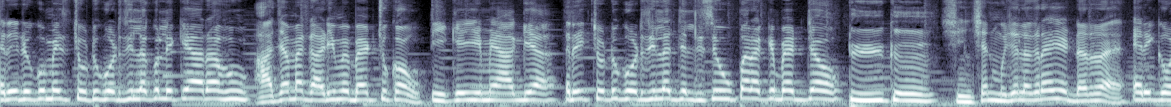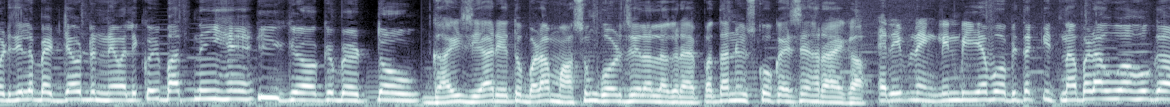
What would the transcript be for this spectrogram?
अरे रुको मैं इस छोटू गॉडजिला को लेके आ रहा हूँ। आजा मैं गाड़ी में बैठ चुका हूँ। ठीक है ये मैं आ गया। अरे छोटू गॉडजिला जल्दी से ऊपर आके बैठ जाओ। ठीक है। शिनचन मुझे लग रहा है ये डर रहा है। अरे गॉडजिला बैठ जाओ डरने वाली कोई बात नहीं है। ठीक है आके बैठता हूँ। गाइज़ यार ये तो बड़ा मासूम गॉडजिला लग रहा है। पता नहीं उसको कैसे कैसे हराएगा। अरे फ्रैंकलिन भैया, वो अभी तक कितना बड़ा हुआ होगा।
